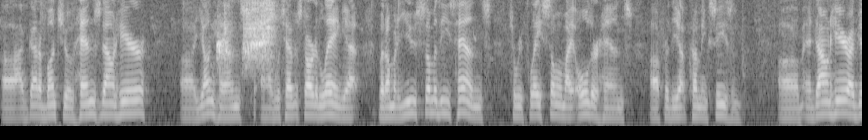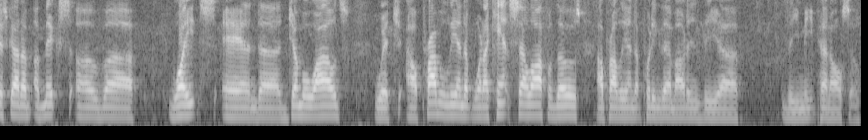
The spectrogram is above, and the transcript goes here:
Uh, I've got a bunch of hens down here uh, young hens, uh, which haven't started laying yet, but I'm going to use some of these hens to replace some of my older hens uh, for the upcoming season. Um, and down here, I've just got a, a mix of uh, whites and uh, jumbo wilds, which I'll probably end up, what I can't sell off of those, I'll probably end up putting them out in the, uh, the meat pen also.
